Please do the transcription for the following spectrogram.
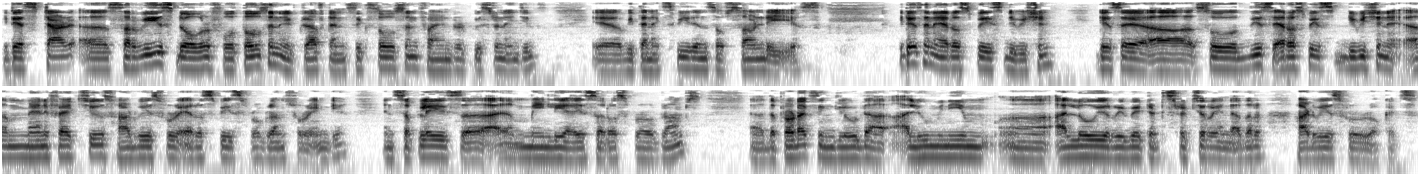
It has star, uh, serviced over 4,000 aircraft and 6,500 piston engines with an experience of 70 years. It is an aerospace division a uh, so this aerospace division uh, manufactures hardware for aerospace programs for India and supplies uh, mainly ISROs programs. Uh, the products include uh, aluminum uh, alloy riveted structure and other hardwares for rockets.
